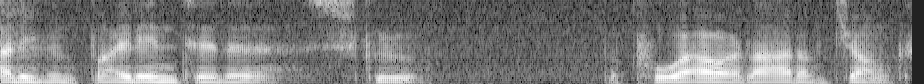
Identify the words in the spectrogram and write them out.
not even bite into the screw, but pull out a lot of junk.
